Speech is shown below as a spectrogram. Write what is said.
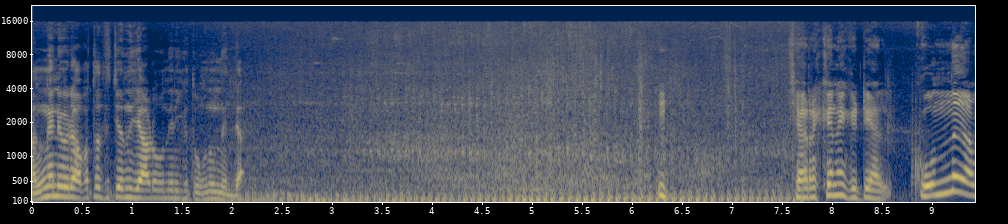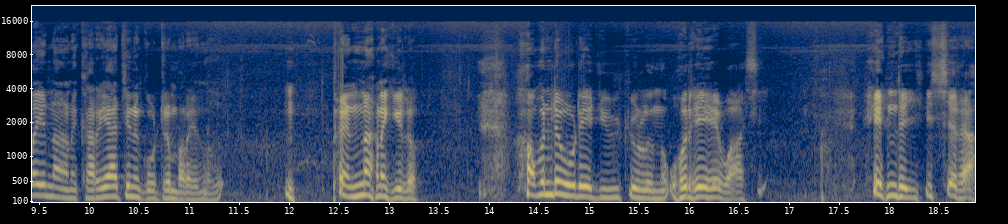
അങ്ങനെ ഒരു അബദ്ധത്തിൽ ചെന്ന് ചാടുമെന്ന് എനിക്ക് തോന്നുന്നില്ല. ചെറുക്കനെ കിട്ടിയാൽ കൊന്നു കളയുന്നതാണ് കറിയാച്ചനും കൂട്ടരും പറയുന്നത്. പെണ്ണാണെങ്കിലോ? അവന്റെ കൂടെ ജീവിക്കുള്ളൂ എന്ന് ഒരേ വാശി. എന്റെ ഈശ്വര.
